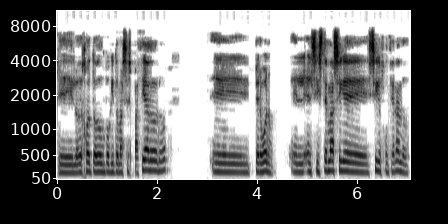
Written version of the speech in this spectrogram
eh, lo dejo todo un poquito más espaciado, ¿no? Eh, pero bueno, el, el, sistema sigue, sigue funcionando.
